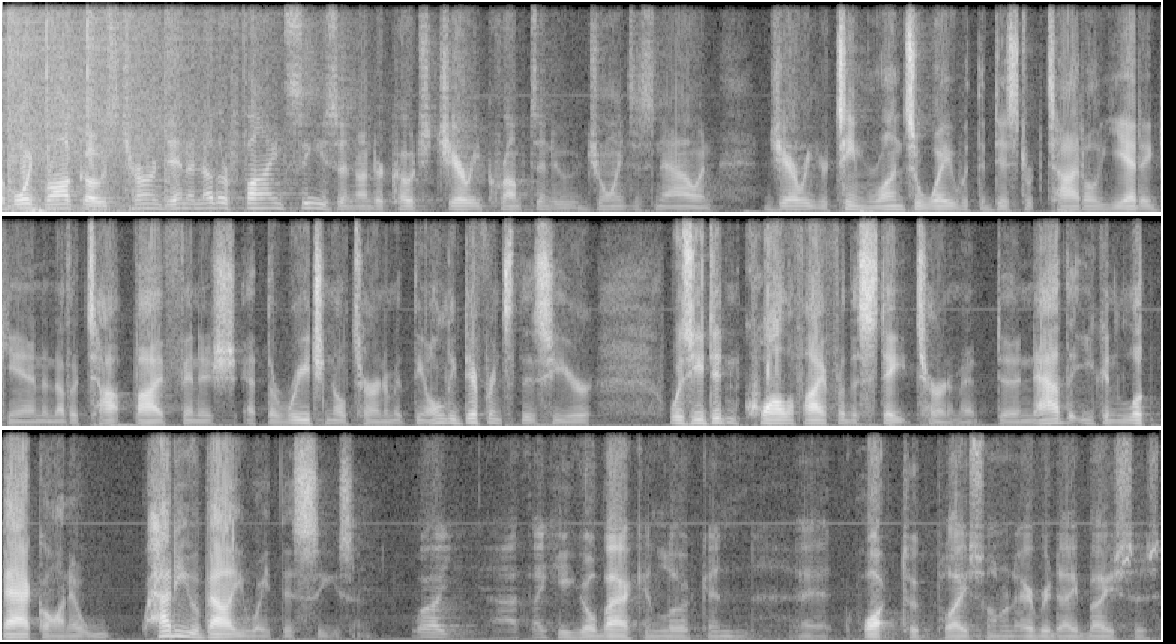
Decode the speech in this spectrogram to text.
The Boyd Broncos turned in another fine season under coach Jerry Crumpton, who joins us now. And Jerry, your team runs away with the district title yet again, another top five finish at the regional tournament. The only difference this year was you didn't qualify for the state tournament. Uh, now that you can look back on it, how do you evaluate this season? Well, I think you go back and look and at what took place on an everyday basis.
